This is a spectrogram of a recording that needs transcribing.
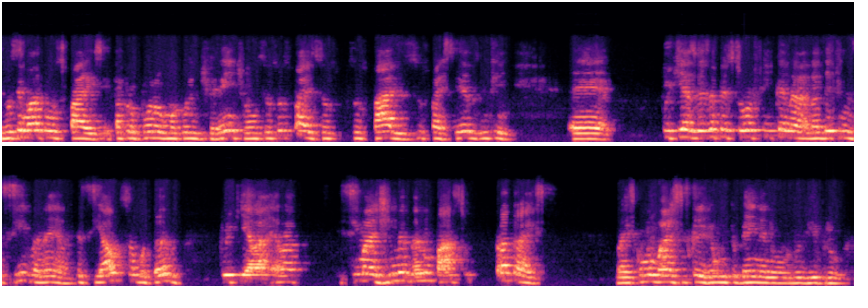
se você mora com os pais e está propondo alguma coisa diferente, vão ser os seus pais, seus, seus pares, seus parceiros, enfim. É, porque às vezes a pessoa fica na, na defensiva, né? Ela fica se auto-sabotando, porque ela, ela se imagina dando um passo para trás. Mas como o Márcio escreveu muito bem né, no, no livro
